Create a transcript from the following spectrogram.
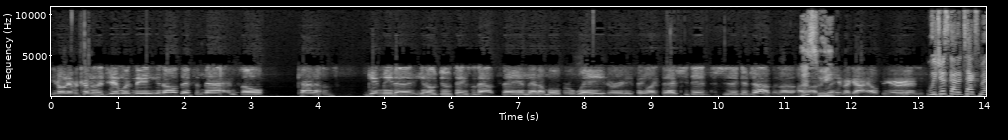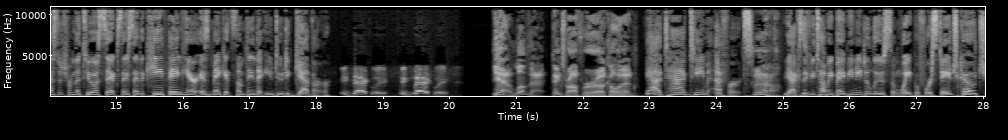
You don't ever come to the gym with me, you know, this and that. And so kind of getting me to, you know, do things without saying that I'm overweight or anything like that. She did, she did a good job. And I, I That's lost sweet. weight and I got healthier and We just got a text message from the 206. They say the key thing here is make it something that you do together. exactly, exactly. Yeah, love that. Thanks, Rob, for uh, calling in. Yeah, tag team effort. Yeah. Yeah, because if you tell me, babe, you need to lose some weight before Stagecoach,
